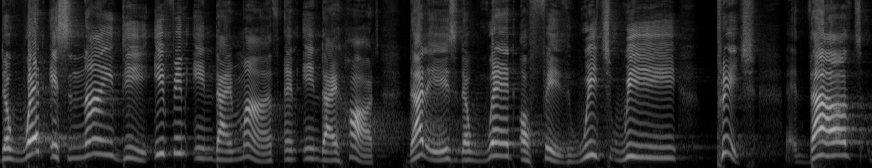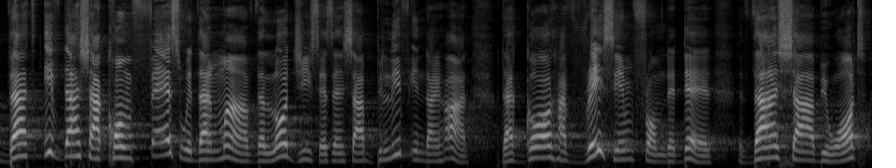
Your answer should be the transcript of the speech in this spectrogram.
The word is nigh thee, even in thy mouth and in thy heart. That is the word of faith which we preach that, that if thou shalt confess with thy mouth the Lord Jesus and shalt believe in thy heart that God hath raised him from the dead, thou shalt be what?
